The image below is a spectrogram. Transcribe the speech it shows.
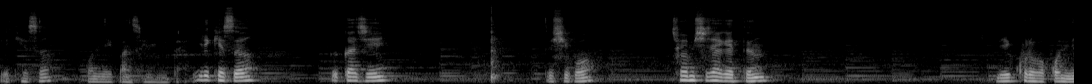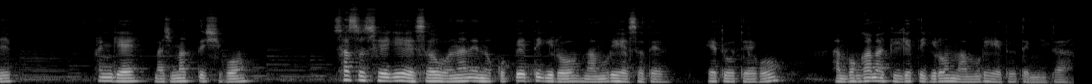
이렇게 해서 꽃잎 완성입니다. 이렇게 해서 끝까지 뜨시고 처음 시작했던 네이크로버 꽃잎 한 개 마지막 뜨시고 사슬 세 개에서 원안에 넣고 빼뜨기로 마무리해서 돼- 해도 되고 한 번 감아 길게 뜨기로 마무리해도 됩니다.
